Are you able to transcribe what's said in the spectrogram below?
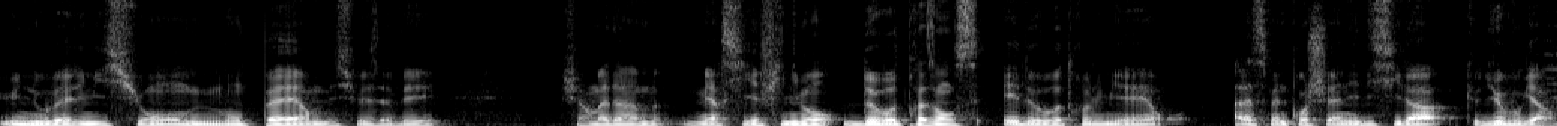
une nouvelle émission. Mon père, messieurs les abbés, chère madame, merci infiniment de votre présence et de votre lumière. À la semaine prochaine et d'ici là, que Dieu vous garde.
